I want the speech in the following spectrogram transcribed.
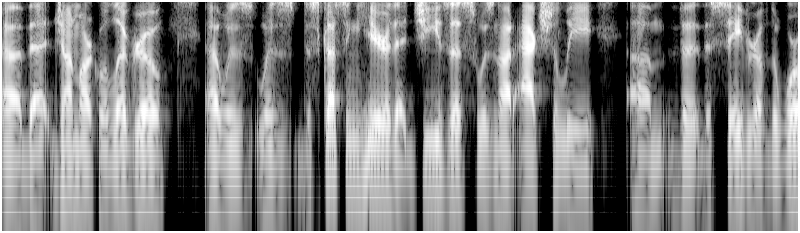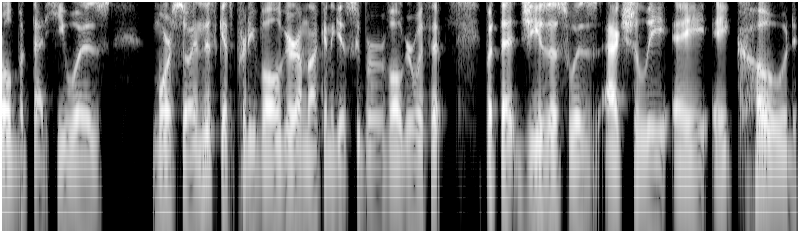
uh, that John Marco Allegro uh, was was discussing here that Jesus was not actually um, the the savior of the world, but that he was more so. And this gets pretty vulgar. I'm not going to get super vulgar with it, but that Jesus was actually a a code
